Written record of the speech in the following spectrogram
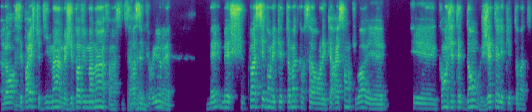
Alors c'est pareil, je te dis main, mais j'ai pas vu ma main. Enfin, c'est assez curieux, mais mais, mais je suis passé dans les pieds de tomates comme ça en les caressant, tu vois. Et, et quand j'étais dedans, j'étais les pieds de tomates.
